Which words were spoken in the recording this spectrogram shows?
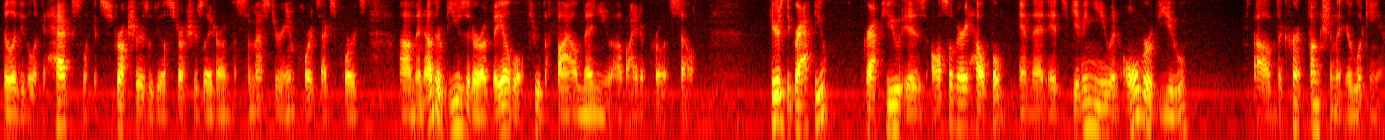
Ability to look at hex, look at structures. We'll deal with structures later on in the semester, imports, exports, um, and other views that are available through the file menu of IDA Pro itself. Here's the graph view. Graph view is also very helpful in that it's giving you an overview of the current function that you're looking at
